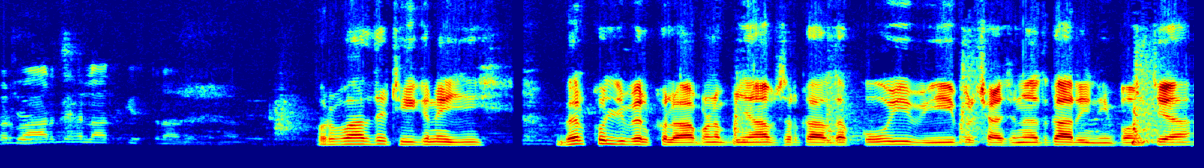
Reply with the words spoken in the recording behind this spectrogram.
ਪਰਿਵਾਰ ਦੇ ਹਾਲਾਤ ਕਿਸ ਤਰ੍ਹਾਂ ਦੇ ਨੇ? ਪਰਿਵਾਰ ਦੇ ਠੀਕ ਨੇ ਜੀ। ਬਿਲਕੁਲ ਜੀ ਬਿਲਕੁਲ। ਆਪਣਾ ਪੰਜਾਬ ਸਰਕਾਰ ਦਾ ਕੋਈ ਵੀ ਪ੍ਰਸ਼ਾਸਨ ਅਧਿਕਾਰੀ ਨਹੀਂ ਪਹੁੰਚਿਆ।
